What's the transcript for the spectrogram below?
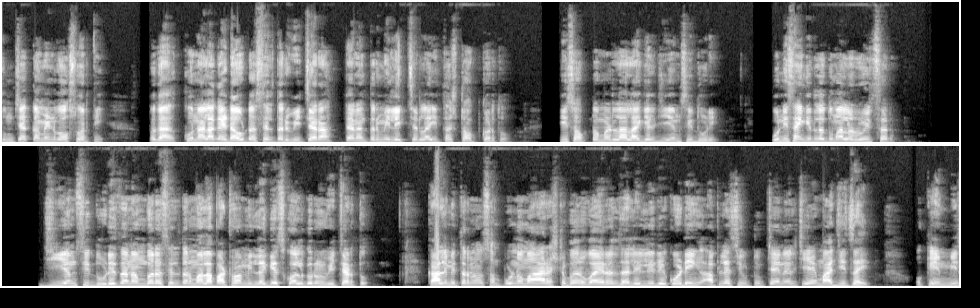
तुमच्या कमेंट बॉक्सवरती बघा कोणाला काही डाऊट असेल तर विचारा. त्यानंतर मी लेक्चरला इथं स्टॉप करतो. तीस ऑक्टोबरला लागेल जी एम सी धुळे. कोणी सांगितलं तुम्हाला Rohit sir G M C धुळेचा नंबर असेल तर मला पाठवा. मी लगेच कॉल करून विचारतो. काल मित्रांनो संपूर्ण महाराष्ट्रभर व्हायरल झालेली रेकॉर्डिंग आपल्याच यूट्यूब चॅनलची आहे माझीच आहे. ओके मी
